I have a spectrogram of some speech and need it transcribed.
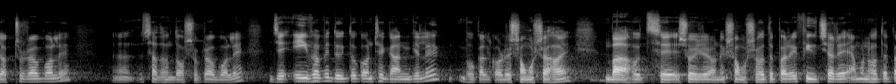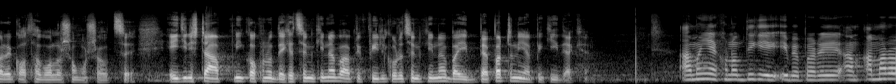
ডক্টররাও বলে সাধারণ দর্শকরাও বলে যে এইভাবে দ্বৈত কণ্ঠে গান গেলে ভোকাল কর্ডের সমস্যা হয় বা হচ্ছে শরীরের অনেক সমস্যা হতে পারে ফিউচারে এমন হতে পারে, কথা বলার সমস্যা হচ্ছে। এই জিনিসটা আপনি কখনো দেখেছেন কিনা বা আপনি ফিল করেছেন কিনা বা এই ব্যাপারটা নিয়ে আপনি কি দেখেন? আমি এখন অবধি এ- ব্যাপারে, আম- আমারও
